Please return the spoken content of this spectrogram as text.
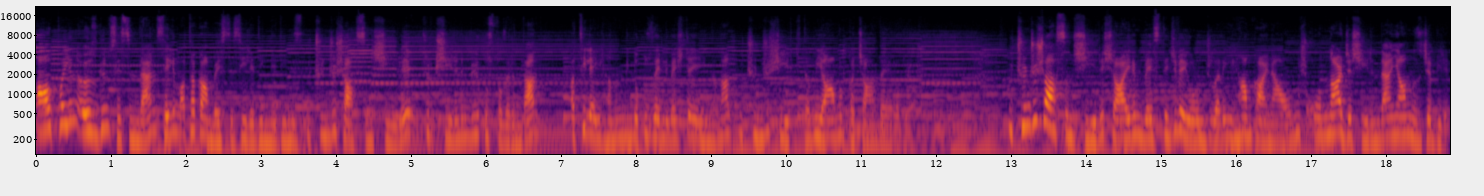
Alpay'ın özgün sesinden Selim Atakan bestesiyle dinlediğimiz üçüncü şahsın şiiri, Türk şiirinin büyük ustalarından Atilla İlhan'ın 1955'te yayınlanan üçüncü şiir kitabı Yağmur Kaçağı'nda yer alıyor. Üçüncü şahsın şiiri, şairin besteci ve yorumculara ilham kaynağı olmuş onlarca şiirinden yalnızca biri.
